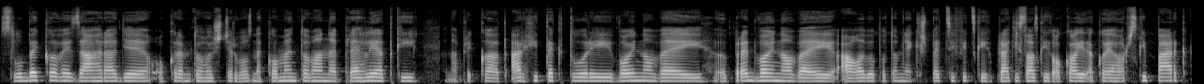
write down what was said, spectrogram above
v Slubekovej záhrade, okrem toho ešte rôzne komentované prehliadky, napríklad architektúry vojnovej, predvojnovej, alebo potom nejakých špecifických bratislavských lokalít, ako je Horský park,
